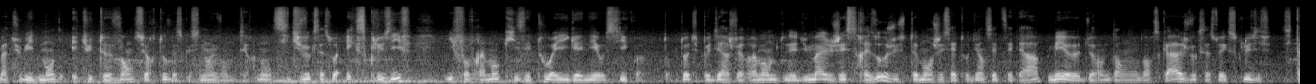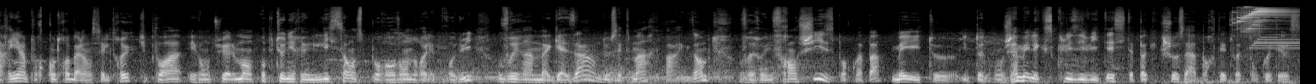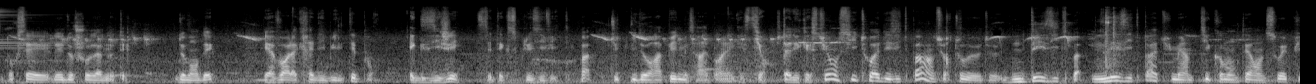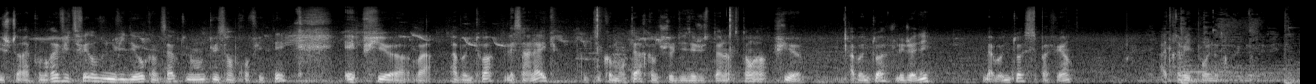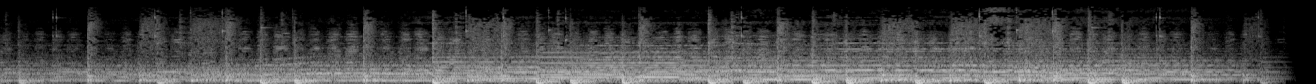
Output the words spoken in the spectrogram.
Bah tu lui demandes et tu te vends surtout parce que sinon ils vont te dire non. Si tu veux que ça soit exclusif, il faut vraiment qu'ils aient tout à y gagner aussi quoi. Donc toi tu peux dire je vais vraiment me donner du mal, j'ai ce réseau justement, j'ai cette audience, etc. Mais euh, dans, dans, ce cas, je veux que ça soit exclusif. Si t'as rien pour contrebalancer le truc, tu pourras éventuellement obtenir une licence pour revendre les produits, ouvrir un magasin de cette marque par exemple, ouvrir une franchise, pourquoi pas. Mais ils te, ils te donneront jamais l'exclusivité si t'as pas quelque chose à apporter toi de ton côté aussi. Donc c'est les deux choses à noter. Demander et avoir la crédibilité pour exiger cette exclusivité. Ouais, petite vidéo rapide, mais ça répond à la question. Si tu as des questions aussi, toi, n'hésite pas, hein, surtout, euh, n'hésite pas, n'hésite pas, tu mets un petit commentaire en dessous et puis je te répondrai vite fait dans une vidéo comme ça que tout le monde puisse en profiter. Et puis euh, voilà, abonne-toi, laisse un like, un petit commentaire, comme je te le disais juste à l'instant. Hein. Puis euh, abonne-toi, je l'ai déjà dit, mais abonne-toi si c'est pas fait. Hein. À très vite pour une autre vidéo.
